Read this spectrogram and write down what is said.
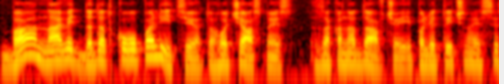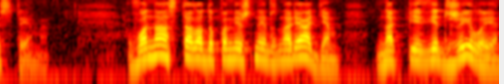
ба навіть додаткову поліцію тогочасної законодавчої і політичної системи. Вона стала допоміжним знаряддям напіввіджилої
